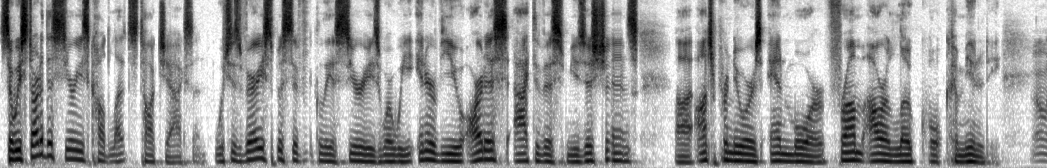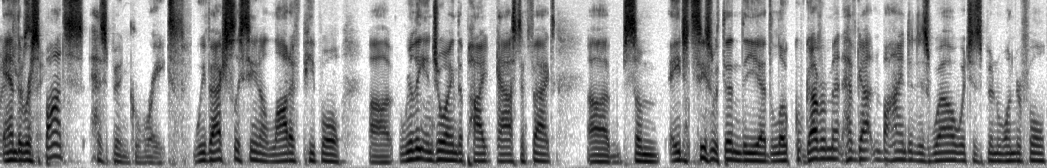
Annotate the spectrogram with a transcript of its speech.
So we started this series called Let's Talk Jackson, which is very specifically a series where we interview artists, activists, musicians, uh, entrepreneurs, and more from our local community Oh, and the response has been great. We've actually seen a lot of people uh, really enjoying the podcast. In fact, um, some agencies within the uh, the local government have gotten behind it as well, which has been wonderful.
